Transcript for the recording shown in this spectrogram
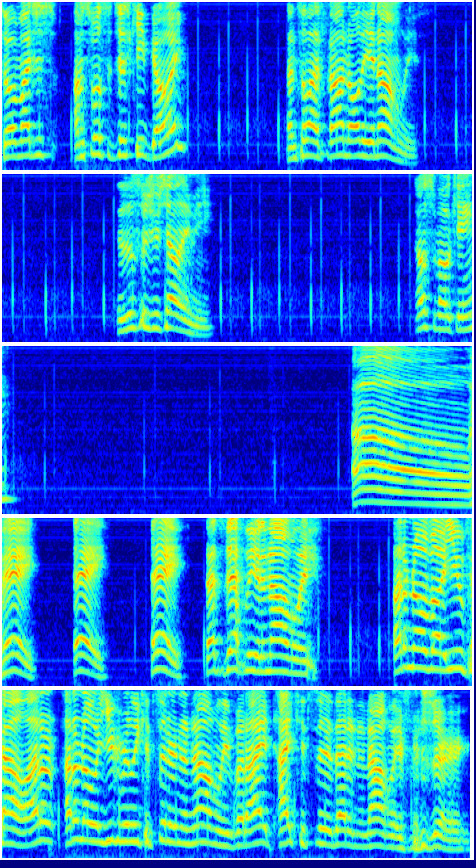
So am I just, I'm supposed to just keep going? Until I found all the anomalies. Is this what you're telling me? No smoking. Oh, hey, hey, hey, that's definitely an anomaly. I don't know about you, pal. I don't I don't know what you really consider an anomaly, but I I consider that an anomaly for sure.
